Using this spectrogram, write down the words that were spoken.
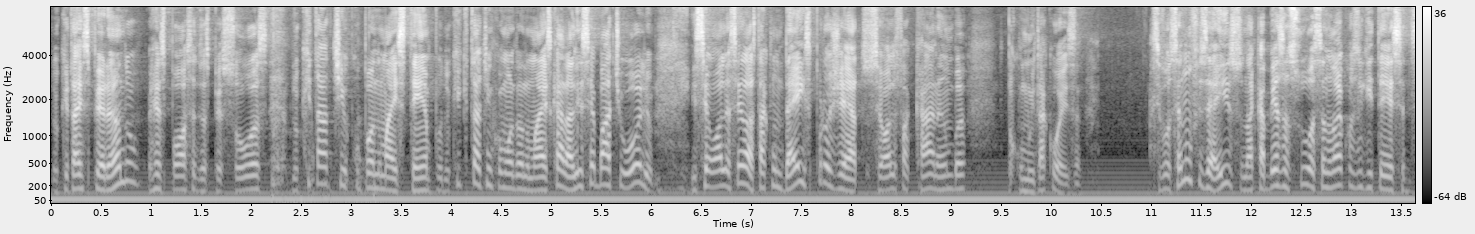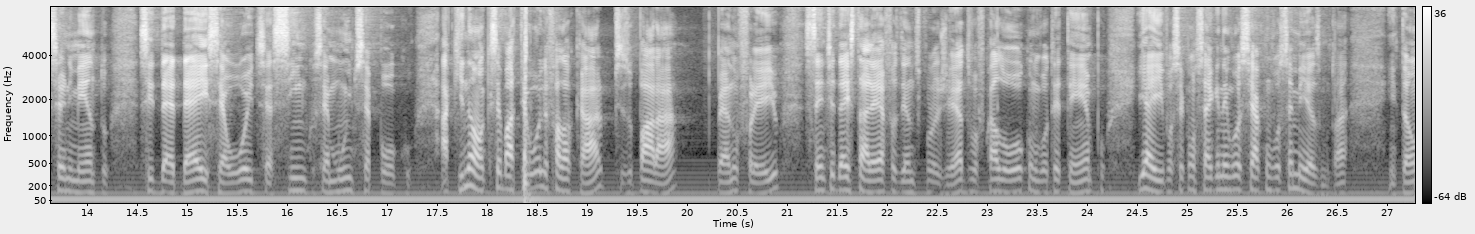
do que está esperando resposta das pessoas, do que está te ocupando mais tempo, do que está te incomodando mais. Cara, ali você bate o olho e você olha, sei lá, está com 10 projetos, você olha e fala, caramba, tô com muita coisa. Se você não fizer isso, na cabeça sua você não vai conseguir ter esse discernimento se é 10, se é 8, se é 5, se é muito, se é pouco. Aqui não, aqui você bateu o olho e fala, cara, preciso parar, pé no freio, 110 tarefas dentro dos projetos, vou ficar louco, não vou ter tempo, e aí você consegue negociar com você mesmo, tá? Então,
